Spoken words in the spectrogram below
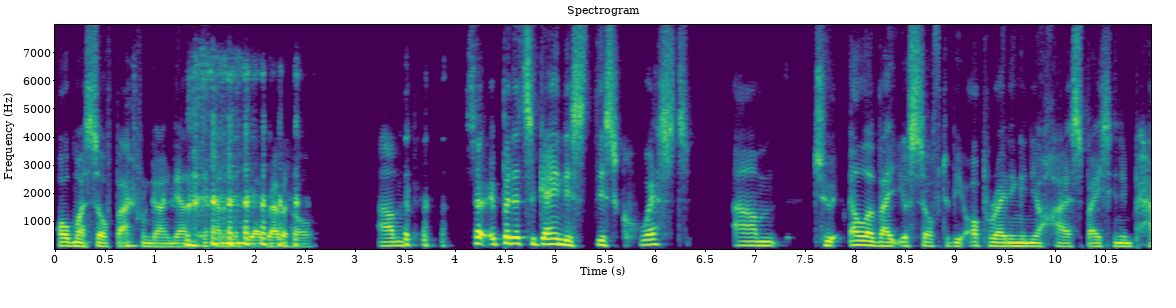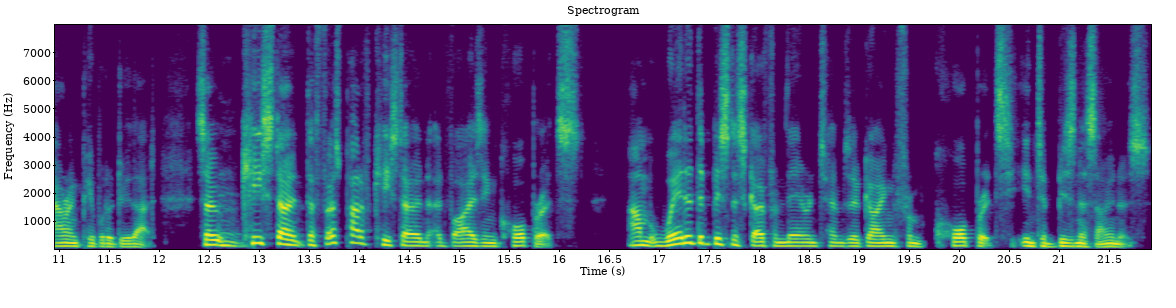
hold myself back from going down, down an NBA rabbit hole. Um, so, but it's again this this quest um, to elevate yourself to be operating in your higher space and empowering people to do that. So, mm. Keystone, the first part of Keystone advising corporates. Um, where did the business go from there in terms of going from corporates into business owners?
